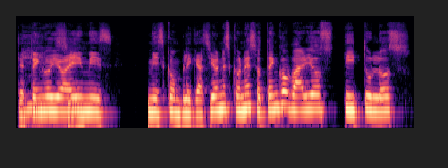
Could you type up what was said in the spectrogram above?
Que tengo yo ahí mis, mis complicaciones con eso. Tengo varios títulos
